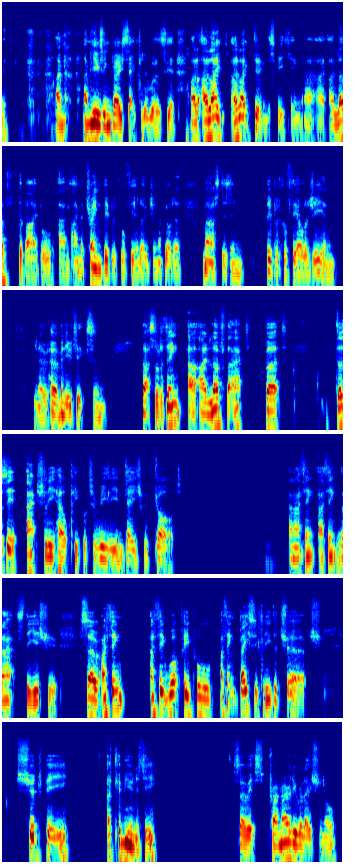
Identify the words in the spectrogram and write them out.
I'm I'm using very secular words here. I, I like I like doing the speaking. I, I, love the Bible. Um, I'm a trained biblical theologian. I've got a master's in biblical theology and you know hermeneutics and that sort of thing. I love that, but does it actually help people to really engage with God? And I think I think that's the issue. So I think I think what people, I think basically the church should be a community. So it's primarily relational,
